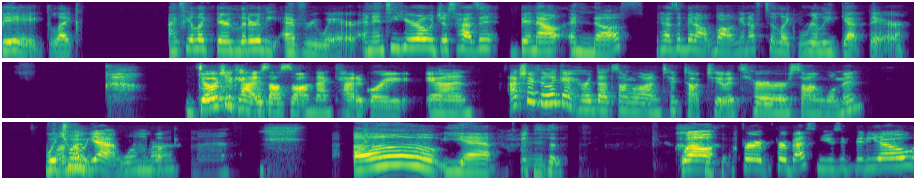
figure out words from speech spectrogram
big. Like I feel like they're literally everywhere. And Antihero just hasn't been out enough. It hasn't been out long enough to like really get there. Doja Cat is also on that category. And actually, I feel like I heard that song a lot on TikTok too. It's her song Woman. Which Woman? Oh one? yeah. Oh, Woman. Oh, yeah. Mm. Well, for for best music video,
